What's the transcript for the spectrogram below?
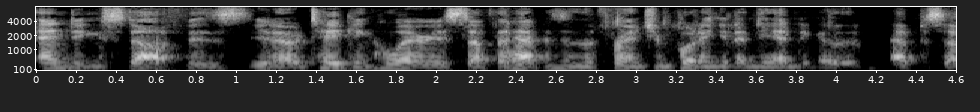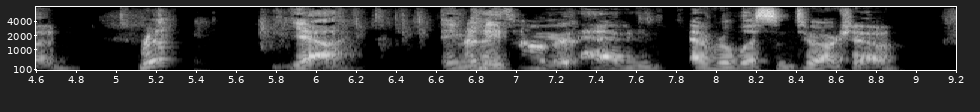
ending stuff is, you know, taking hilarious stuff that happens in the fringe and putting it in the ending of the episode. Really? Yeah. In I case you haven't ever listened to our show.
